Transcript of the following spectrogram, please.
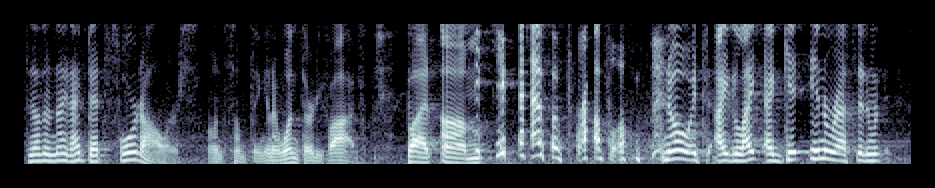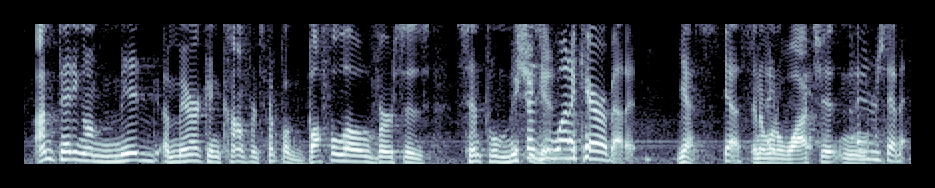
the other night I bet four dollars on something and I won thirty-five. But um, you have a problem. no, it's I like I get interested in. I'm betting on mid-American Conference football, Buffalo versus Central Michigan. Because you want to care about it. Yes. Yes. And I, want to watch it. And I understand that.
